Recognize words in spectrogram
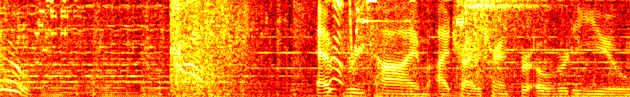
Ooh. Every time I try to transfer over to you,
